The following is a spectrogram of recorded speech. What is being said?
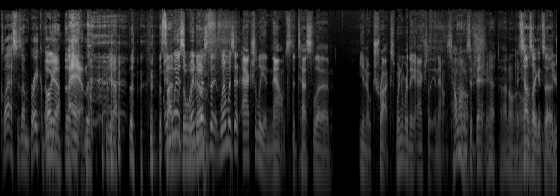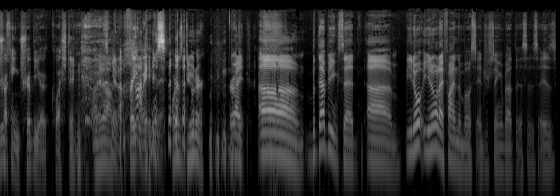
glass is unbreakable. Oh yeah, the, bam. the- yeah, the, the when side was, of the when was the, when was it actually announced? The Tesla, you know, trucks. When were they actually announced? How long Oh, has it been? Shit, I don't know. It sounds like it's a Years? trucking trivia question. Yeah. It's been a FreightWaves. Where's Dooner? right. Um, but that being said, um, you know, you know what I find the most interesting about this is, is,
